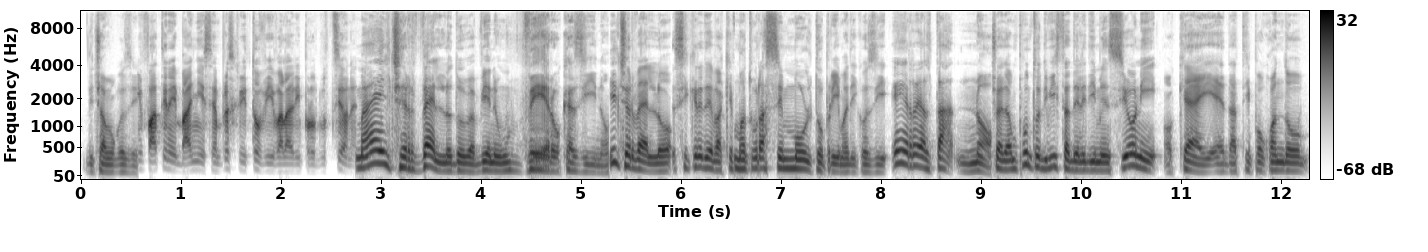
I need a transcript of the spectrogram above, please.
diciamo così. Infatti nei bagni è sempre scritto viva la riproduzione. Ma è il cervello dove avviene un vero casino. Il cervello si credeva che maturasse molto prima di così e in realtà no. Cioè da un punto di vista delle dimensioni, ok, è da tipo quando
